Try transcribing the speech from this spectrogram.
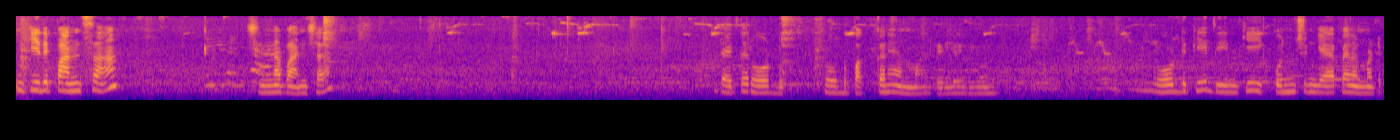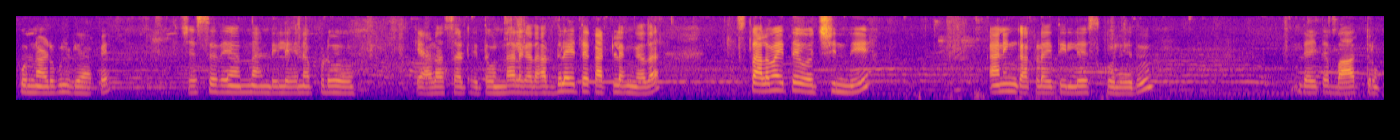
ఇంక ఇది పంచ? చిన్న పంచ? ఇదైతే రోడ్డు రోడ్డు పక్కనే అనమాట వెళ్ళేది. రోడ్డుకి దీనికి కొంచెం గ్యాపే అనమాట కొన్ని అడుగులు గ్యాపే. చేసేది ఉందండి లేనప్పుడు ఏడాసాట్ అయితే ఉండాలి కదా. అద్దెలు అయితే కట్టలేం కదా. స్థలం అయితే వచ్చింది కానీ ఇంక అక్కడైతే ఇల్లు వేసుకోలేదు. ఇదైతే బాత్రూమ్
